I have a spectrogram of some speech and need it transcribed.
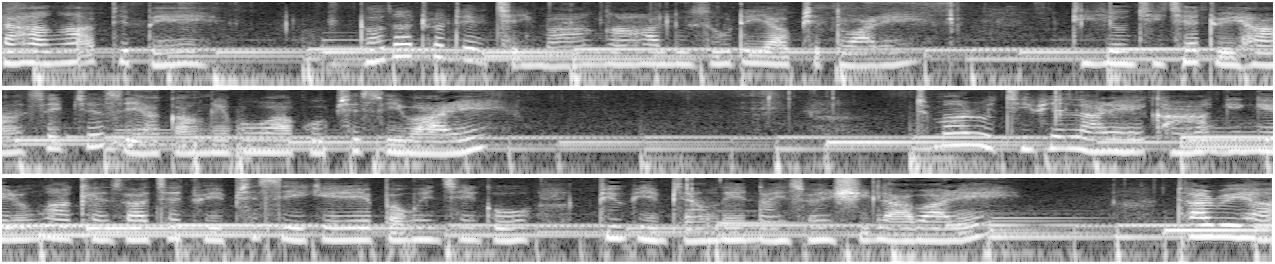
ဒါဟာငါအဖြစ်ပဲဒေါသထွက်တဲ့အချိန်မှာငါဟာလူဆိုးတစ်ယောက်ဖြစ်သွားတယ်ဒီယုံကြည်ချက်တွေဟာစိတ်ပြည့်စရာကောင်းတဲ့ဘဝကိုဖြစ်စေပါတယ်ကျမတို့ကြီးပြင်းလာတဲ့အခါငငယ်တုန်းကခံစားချက်တွေဖြစ်စေခဲ့တဲ့ပတ်ဝန်းကျင်ကိုပြုပြင်ပြောင်းလဲနိုင်စွမ်းရှိလာပါတယ်ဒါတွေဟာ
